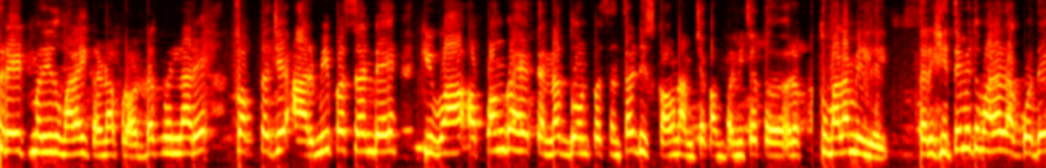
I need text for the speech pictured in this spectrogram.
रेटमध्ये तुम्हाला इकडनं प्रॉडक्ट मिळणार आहे. फक्त जे आर्मी पसंत आहे किंवा अपंग आहे त्यांना दोन पर्सेंटचा डिस्काउंट आमच्या कंपनीच्या तरफ तुम्हाला मिळेल. तर इथे मी तुम्हाला दाखवते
